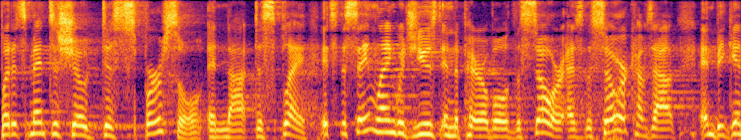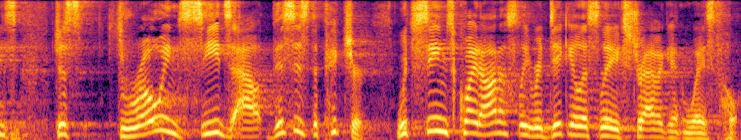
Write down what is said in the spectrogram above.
but it's meant to show dispersal and not display. It's the same language used in the parable of the sower. As the sower comes out and begins just throwing seeds out, this is the picture, which seems quite honestly ridiculously extravagant and wasteful.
